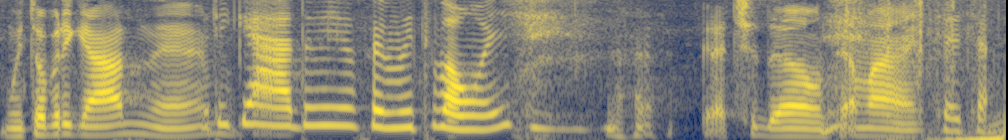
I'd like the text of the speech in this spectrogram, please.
muito obrigado, né? Obrigado, foi muito bom hoje. Gratidão, até mais. tchau, tchau.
